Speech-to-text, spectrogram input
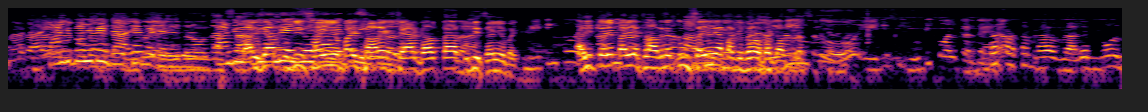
ਪੰਜ ਪੰਜ ਘੰਟੇ ਇੱਥੇ ਬੈਠੇ ਨੇ ਬੁਲਾਉਂਦਾ ਪੰਜ ਭਾਈ ਸਾਹਿਬ ਤੁਸੀਂ ਸਹੀ ਹੋ ਭਾਈ ਸਾਰੇ ਸ਼ਹਿਰ ਗਲਤ ਹੈ ਤੁਸੀਂ ਸਹੀ ਹੋ ਭਾਈ मीटिंग तो ਅਸੀਂ ਤੇਰੇ ਪੈਰੀ ਹੱਥ ਲਾ ਦੇਣੇ ਤੂੰ ਸਹੀ ਹੈ ਬਾਕੀ ਫਿਰ ਉਹਦਾ मीटिंग ਗਲਤ तो एडीसी यूटी कॉल करता है ना ਪਰਸਨ ਬਿਠਾ ਬੁਲਾ ਦੇ ਬਹੁਤ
